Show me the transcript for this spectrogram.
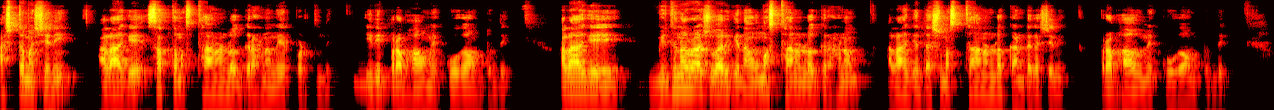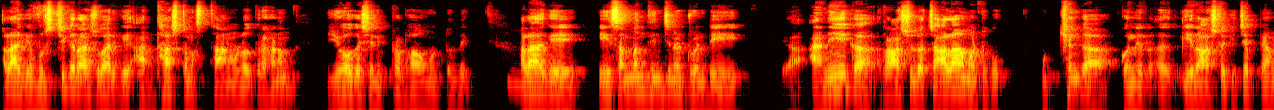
అష్టమ శని అలాగే సప్తమ స్థానంలో గ్రహణం ఏర్పడుతుంది. ఇది ప్రభావం ఎక్కువగా ఉంటుంది. అలాగే మిథున రాశి వారికి నవమ స్థానంలో గ్రహణం అలాగే దశమ స్థానంలో కంటక శని ప్రభావం ఎక్కువగా ఉంటుంది. అలాగే వృశ్చిక రాశి వారికి అర్ధాష్టమ స్థానంలో గ్రహణం యోగ శని ప్రభావం ఉంటుంది. అలాగే ఈ సంబంధించినటువంటి అనేక రాశుల చాలా మటుకు ముఖ్యంగా కొన్ని ఈ రాశులకి చెప్పాం.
